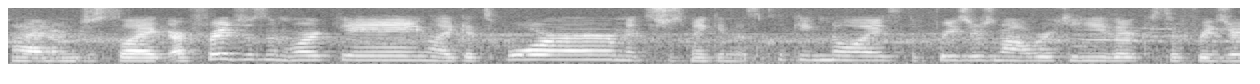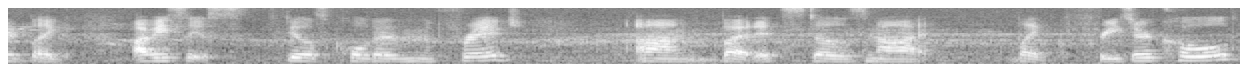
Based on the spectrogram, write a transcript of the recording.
and I'm just like, our fridge isn't working. Like it's warm. It's just making this clicking noise. The freezer's not working either because the freezer like obviously it feels colder than the fridge, um, but it still is not like freezer cold.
